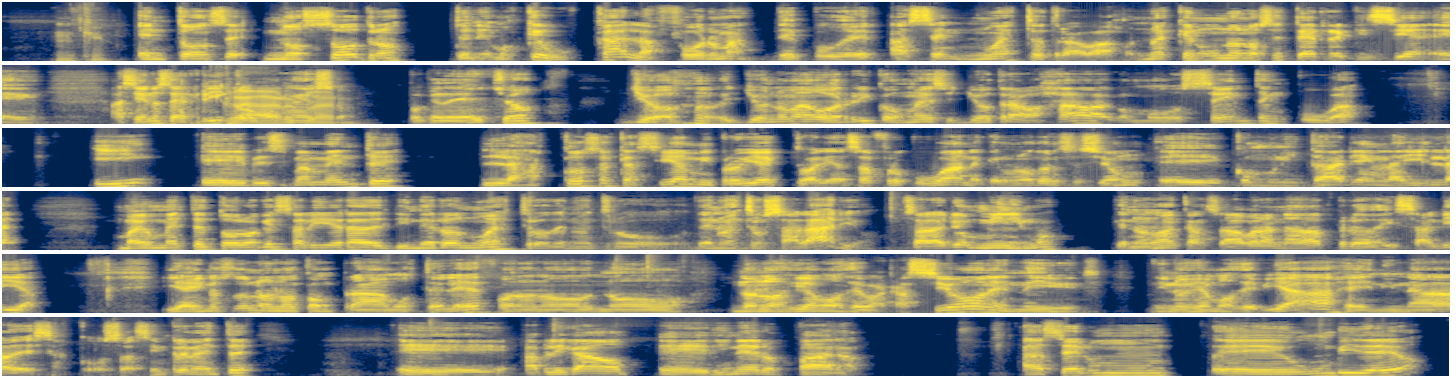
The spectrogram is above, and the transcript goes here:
Entonces, nosotros tenemos que buscar la forma de poder hacer nuestro trabajo. No es que uno no se esté eh, haciéndose rico Claro, con eso, claro. porque de hecho yo, yo no me hago rico con eso. Yo trabajaba como docente en Cuba y eh, principalmente las cosas que hacía mi proyecto, Alianza Afrocubana, que era una organización eh, comunitaria en la isla, mayormente todo lo que salía era del dinero nuestro, de nuestro, de nuestro salario, salario mínimo, que no nos alcanzaba para nada, pero de ahí salía. Y ahí nosotros no nos comprábamos teléfono, no, no, no nos íbamos de vacaciones, ni, ni nos íbamos de viaje, ni nada de esas cosas. Simplemente eh, aplicamos eh, dinero para hacer un, eh, un video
